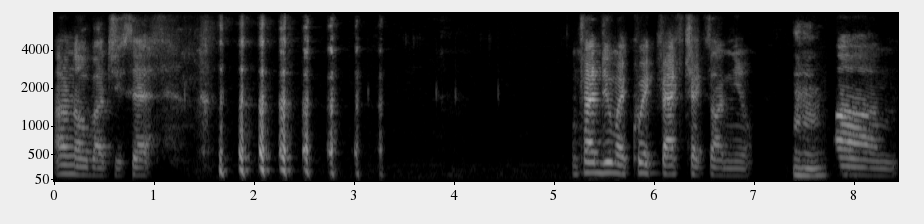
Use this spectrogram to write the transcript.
I don't know about you, Seth. I'm trying to do my quick fact checks on you. Mm-hmm. Um,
